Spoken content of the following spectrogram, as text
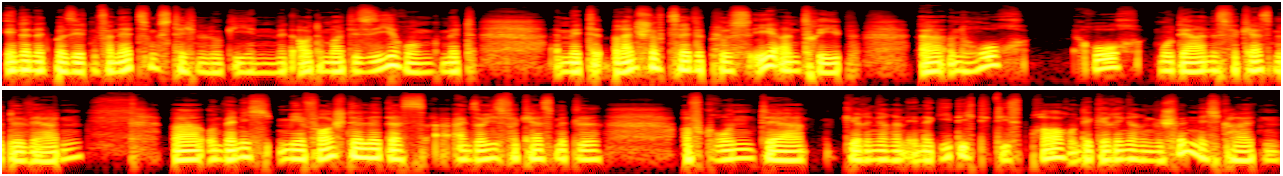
internetbasierten Vernetzungstechnologien, mit Automatisierung, mit, mit Brennstoffzelle plus E-Antrieb äh, ein hoch hochmodernes Verkehrsmittel werden. Äh, und wenn ich mir vorstelle, dass ein solches Verkehrsmittel aufgrund der geringeren Energiedichte, die es braucht und der geringeren Geschwindigkeiten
